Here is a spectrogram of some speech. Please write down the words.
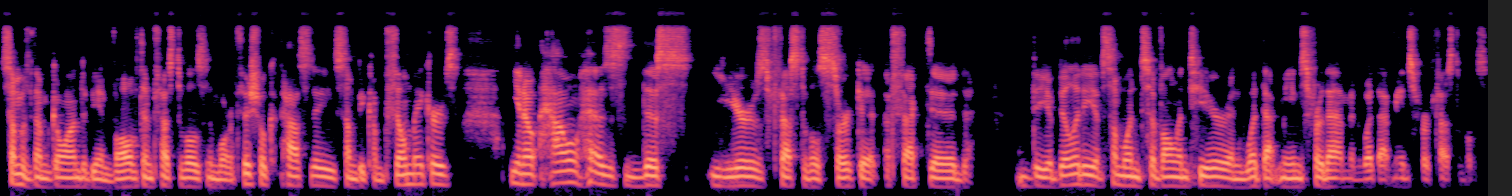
Some of them go on to be involved in festivals in a more official capacity. Some become filmmakers you know, how has this year's festival circuit affected the ability of someone to volunteer and what that means for them and what that means for festivals?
